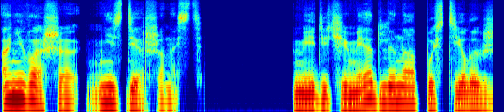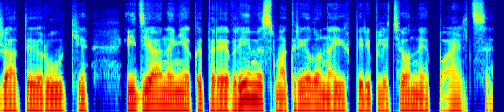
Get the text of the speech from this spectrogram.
«А не ваша несдержанность». Медичи медленно опустил их сжатые руки, и Диана некоторое время смотрела на их переплетенные пальцы.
